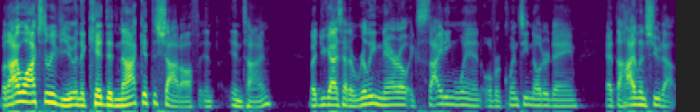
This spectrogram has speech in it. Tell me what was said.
but I watched the review and the kid did not get the shot off in in time. But you guys had a really narrow, exciting win over Quincy Notre Dame at the Highland Shootout.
